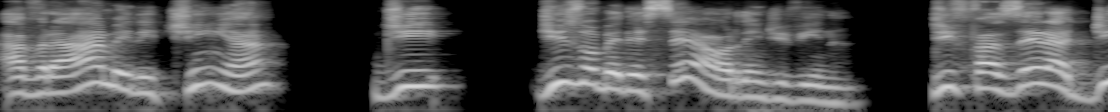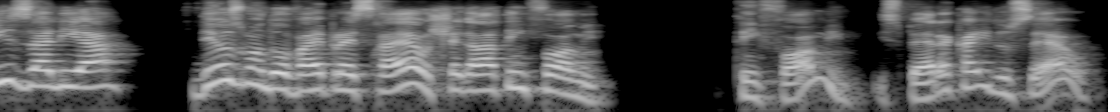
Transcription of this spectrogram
Abraão ele tinha de desobedecer à ordem divina, de fazer a desaliar. Deus mandou vai para Israel, chega lá tem fome. Tem fome? Espera cair do céu.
